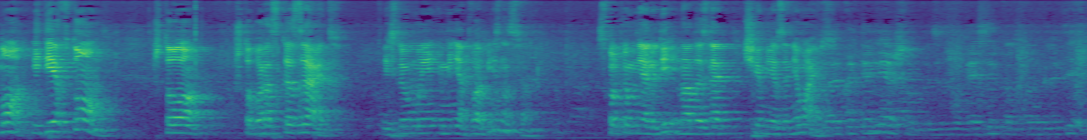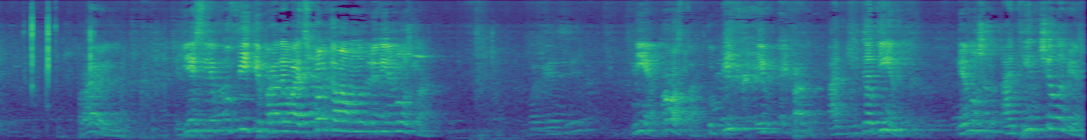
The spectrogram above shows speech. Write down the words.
Но идея в том, что чтобы рассказать, если у меня два бизнеса, сколько у меня людей, надо знать, чем я занимаюсь. Это, конечно, будет магазин там людей. Правильно. Если купить и продавать, сколько вам людей нужно? Магазин? Нет, просто купить и, и продать. Один. Мне нужен один человек.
